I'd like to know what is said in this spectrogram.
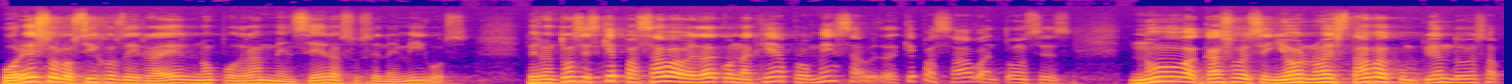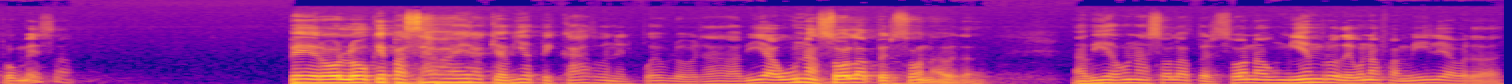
Por eso los hijos de Israel no podrán vencer a sus enemigos. Pero entonces, ¿qué pasaba, verdad, con aquella promesa, verdad? ¿Qué pasaba entonces? ¿No acaso el Señor no estaba cumpliendo esa promesa? Pero lo que pasaba era que había pecado en el pueblo, ¿verdad? Había una sola persona, ¿verdad? Había una sola persona, un miembro de una familia, ¿verdad?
